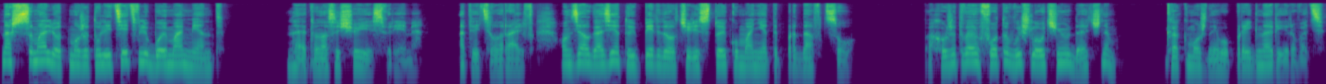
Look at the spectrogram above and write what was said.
«Наш самолет может улететь в любой момент». «На это у нас еще есть время», — ответил Ральф. Он взял газету и передал через стойку монеты продавцу. «Похоже, твое фото вышло очень удачным. Как можно его проигнорировать?»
